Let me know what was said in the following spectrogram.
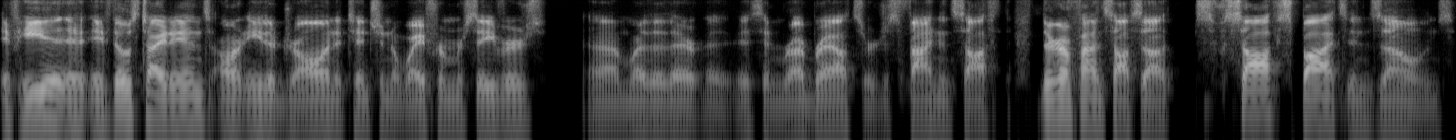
if he if those tight ends aren't either drawing attention away from receivers um, whether they're uh, it's in rub routes or just finding soft. They're going to find soft soft soft spots in zones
